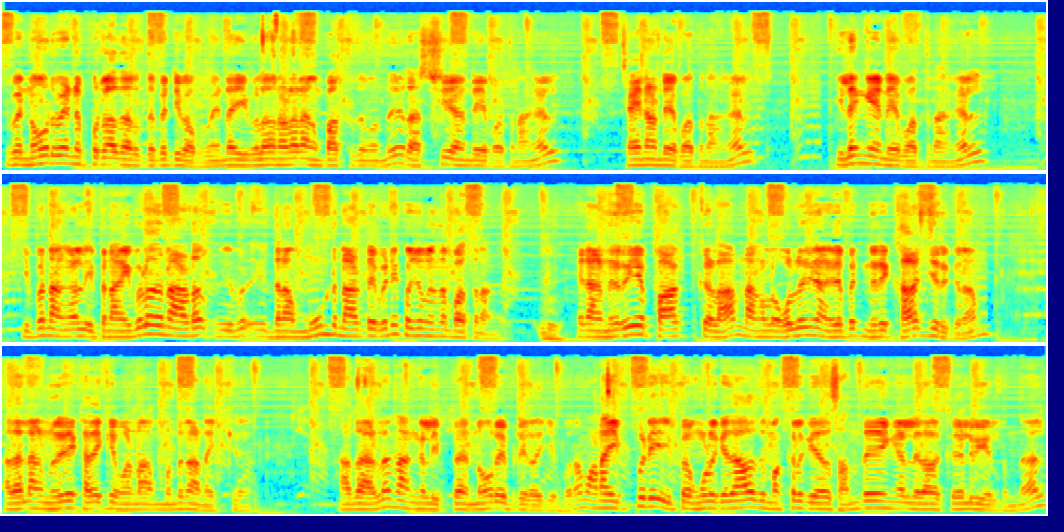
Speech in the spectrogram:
இப்போ நோர்வேண்ட பொருளாதாரத்தை பற்றி பார்ப்போம். ஏன்னா இவ்வளோ நாளாக நாங்கள் பார்த்தது வந்து ரஷ்யாண்டையை பார்த்தினாங்க சைனாண்டையை பார்த்தினாங்க இலங்கைண்டையை பார்த்தினாங்க இப்போ நாங்கள் இப்போ நாங்கள் இவ்வளோ நாடு இவ- இது நான் மூன்று நாட்டை பற்றி கொஞ்சம் கொஞ்சம் பார்த்துனாங்க ம். நாங்கள் நிறைய பார்க்கலாம். நாங்கள் ஆல்ரெடி நாங்கள் இதை பற்றி நிறைய கதைச்சிருக்கிறோம். அதெல்லாம் நாங்கள் நிறைய கதைக்க வேண்டாம்னு நான் நினைக்கிறேன். அதால நாங்கள் இப்போ நோரை பற்றி கதைக்க போகிறோம் ஆனால் இப்படி இப்போ உங்களுக்கு ஏதாவது மக்களுக்கு ஏதாவது சந்தேகங்கள் ஏதாவது கேள்விகள் இருந்தால்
